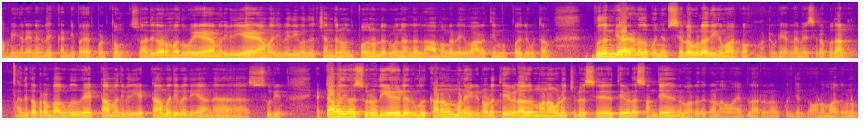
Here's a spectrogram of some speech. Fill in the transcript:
அப்படிங்கிற எண்ணங்களை கண்டிப்பாக ஏற்படுத்தும். ஸோ அதுக்கப்புறம் வந்து ஒரு ஏழாம் அதிபதி. ஏழாம் அதிபதி வந்து சந்திரன் வந்து பதினொன்று இருக்கும் நல்ல லாபங்களை வாரத்தின் முப்பதில் கொடுத்தோம் புதன் வியாழனது கொஞ்சம் செலவுகள் அதிகமாக இருக்கும். மற்றபடி எல்லாமே சிறப்பு தான் அதுக்கப்புறம் பார்க்கும்போது எட்டாம் அதிபதி. எட்டாம் அதிபதியான சூரியன். எட்டாம் அதிபதி சூரியன் வந்து ஏழில் இருக்கும்போது கணவன் மனைவிக்கு நல்ல தேவையில்லாத ஒரு மன உளைச்சலோ சே- தேவையில்லாத சந்தேகங்கள் வர்றதுக்கான வாய்ப்பெலாம் இருக்கணும் கொஞ்சம் கவனமாக இருக்கணும்.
